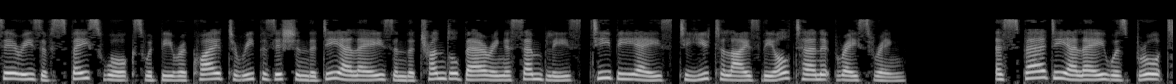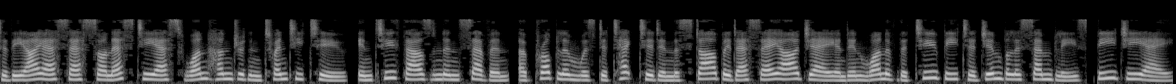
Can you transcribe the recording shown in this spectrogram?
series of spacewalks would be required to reposition the DLAs and the trundle bearing assemblies TBAs to utilize the alternate race ring. A spare DLA was brought to the ISS on STS-122. In 2007, a problem was detected in the starboard SARJ and in one of the two beta gimbal assemblies BGA.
